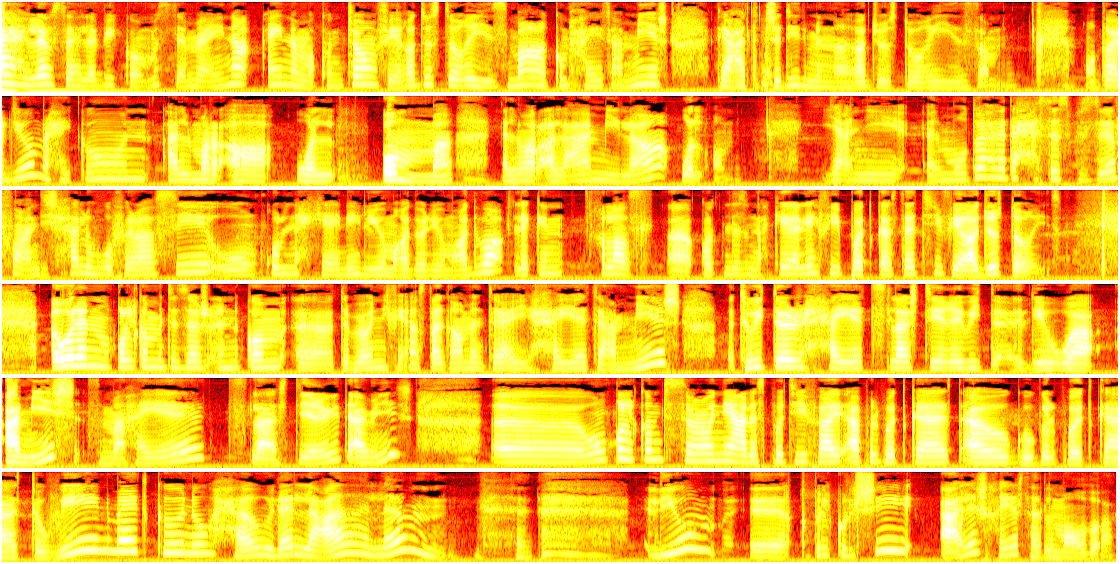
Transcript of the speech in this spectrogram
أهلا وسهلا بكم مستمعينا أينما كنتم في Radio Stories. معكم حياة عميش في عدد جديد من Radio Stories. موضوع اليوم راح يكون المرأة والأم المرأة العاملة والأم. يعني الموضوع هذا حساس بزاف وعنديش حل هو في راسي ونقول نحكي عليه اليوم غدوة اليوم غدوة. لكن خلاص آه، قلت لازم نحكي عليه في بودكاستاتي في Radio Stories. اولا نقول لكم ما تنساوش أنكم آه، تابعوني في إنستغرام نتاعي حياة عميش تويتر حياة slash tiret huit اللي هو عميش اسمها حياة slash tiret huit عميش. أه ونقول لكم تسمعوني على Spotify Apple Podcast أو Google Podcast وين ما تكونوا حول العالم. اليوم آه، قبل كل شيء علاش خيرت هذا الموضوع؟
